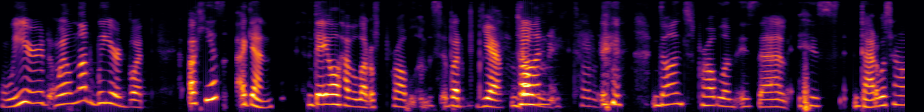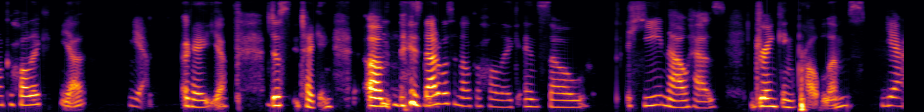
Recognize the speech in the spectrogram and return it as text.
weird. Well, not weird, but Oh, he has again. They all have a lot of problems, but yeah, Don- totally, totally. Don's problem is that his dad was an alcoholic. Yeah, Yeah. okay, yeah. Just checking. Um his dad was an alcoholic and so he now has drinking problems. Yeah.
